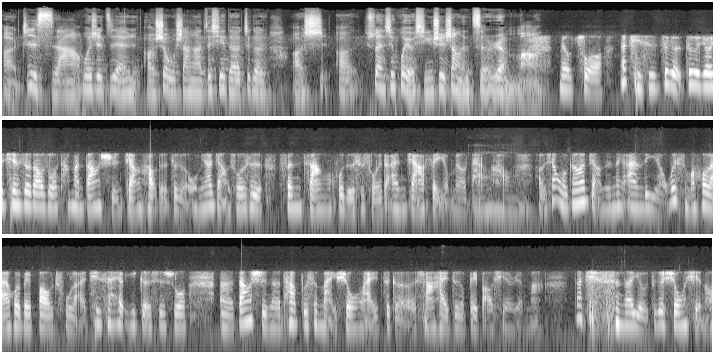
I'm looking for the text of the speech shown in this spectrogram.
呃致死啊？或是自然呃受伤啊，这些的这个呃是呃算是会有刑事上的责任吗？没有错。那其实这个这个就会牵涉到说，他们当时讲好的这个，我们要讲说是分赃或者是所谓的安家费有没有谈好？哦、好像我刚刚讲的那个案例啊，为什么后来会被爆出来？其实还有一个是说，呃，当时呢，他不是买凶来这个杀害这个被保险人吗？那其实呢，有这个凶险哦，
